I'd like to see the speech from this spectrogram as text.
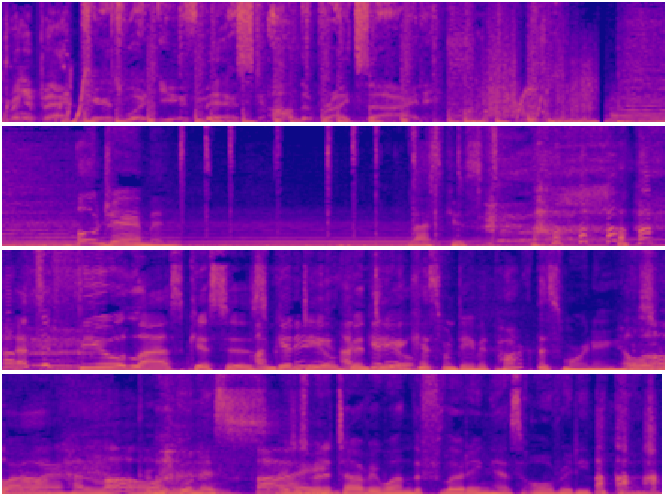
Bring it back. Here's what you've missed on the bright side. Hello, Jam Last Kiss. That's a few last kisses. I'm good getting, deal. I'm Good getting deal. a kiss from David Park this morning. Hello. Oh, wow. Why, hello. Oh my goodness. I just want to tell everyone the flirting has already begun.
